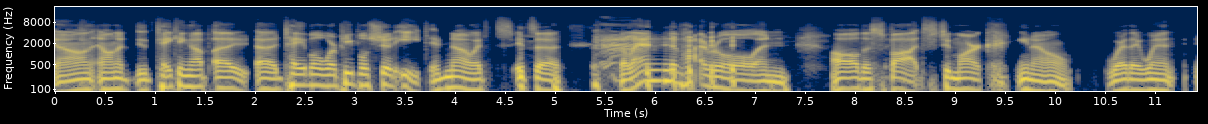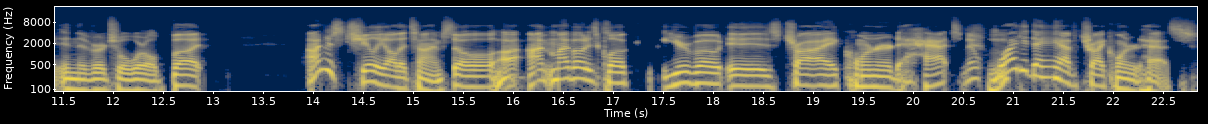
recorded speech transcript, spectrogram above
on, on a taking up a, a table where people should eat. No, it's it's a the land of Hyrule and all the spots to mark, you know, where they went in the virtual world. But I'm just chilly all the time. So uh, I'm, my vote is cloak. Your vote is tri cornered hat. Nope. Why did they have tri cornered hats?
